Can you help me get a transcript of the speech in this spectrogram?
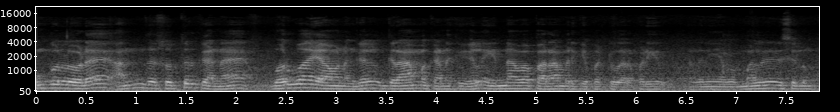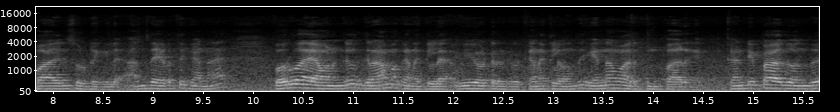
உங்களோட அந்த சொத்திற்கான வருவாய் ஆவணங்கள் கிராம கணக்குகள் என்னவா பராமரிக்கப்பட்டு வரப்படுகிறது? அதை நீங்கள் மழைநீர் செல்லும் பாதைன்னு சொல்கிறீங்களே அந்த இடத்துக்கான வருவாய் ஆவணங்கள் கிராம கணக்கில் விஓட்ட இருக்கிற கணக்கில் வந்து என்னவா இருக்குன்னு பாருங்கள் கண்டிப்பாக அது வந்து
